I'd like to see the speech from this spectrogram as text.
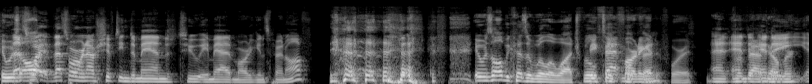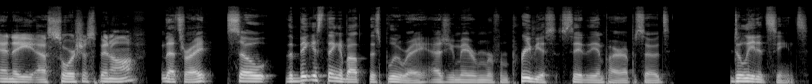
It was that's all why that's why we're now shifting demand to a Madmartigan spinoff it was all because of Willow Watch. We'll Big take Fat full Mardigan. credit for it. and From and, Val and a and a, uh Sorsha spinoff. That's right. So the biggest thing about this Blu-ray, as you may remember from previous State of the Empire episodes, deleted scenes.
